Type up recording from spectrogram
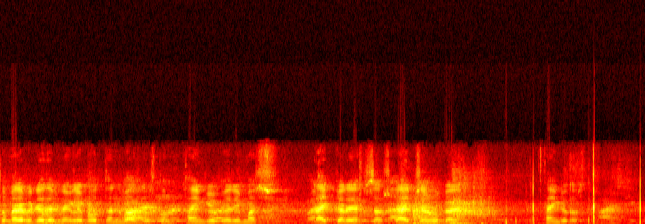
तो मेरा वीडियो देखने के लिए बहुत धन्यवाद दोस्तों। Thank you very much like करें सब्सक्राइब ज़रूर करें। थैंक यू दोस्तों।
